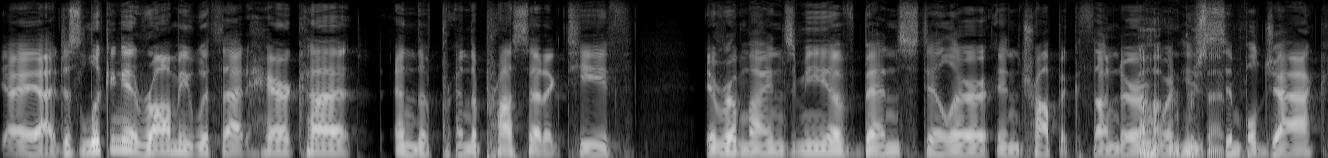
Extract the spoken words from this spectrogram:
Yeah, yeah, yeah. Just looking at Rami with that haircut and the and the prosthetic teeth. It reminds me of Ben Stiller in Tropic Thunder when he's 100%. Simple Jack.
